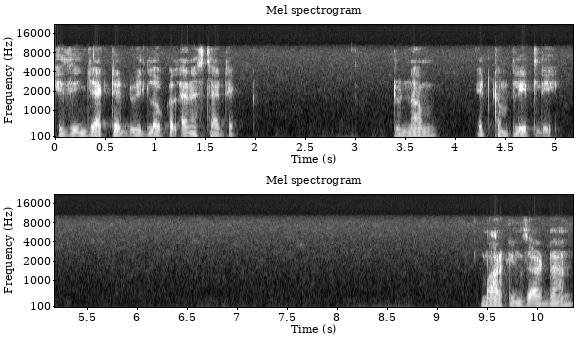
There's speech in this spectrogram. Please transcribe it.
is injected with local anesthetic to numb it completely markings are done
